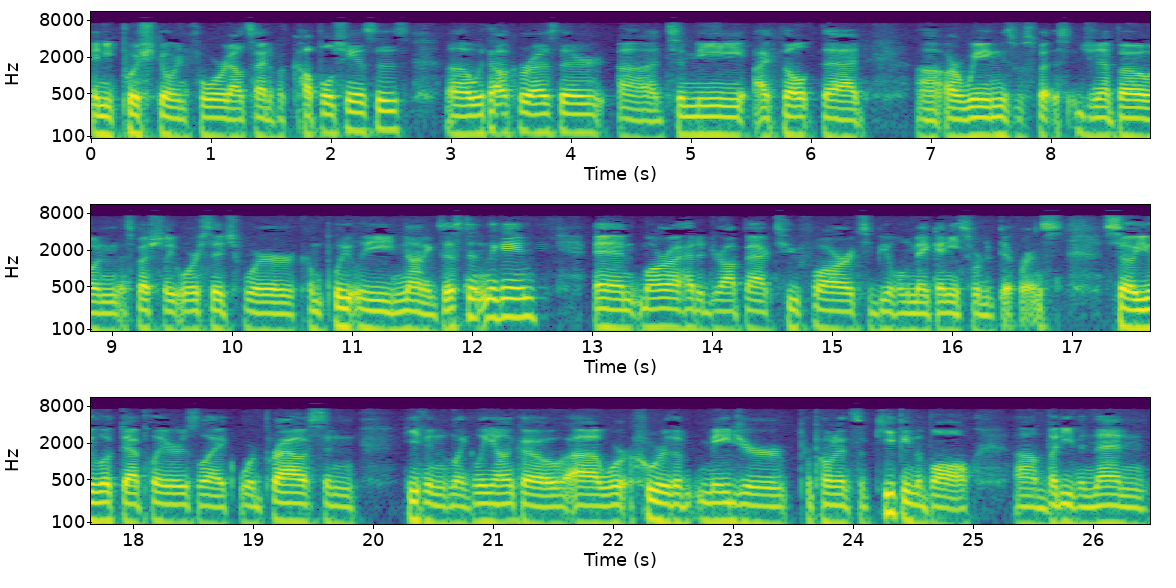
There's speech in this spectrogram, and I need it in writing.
any push going forward outside of a couple chances uh, with Alcaraz there. Uh, to me, I felt that. Uh, our wings, Djenepo and especially Orsic, were completely non-existent in the game and Mara had to drop back too far to be able to make any sort of difference. So you looked at players like Ward Prowse and even like Lyanco, uh, were, who were the major proponents of keeping the ball. Um, but even then,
